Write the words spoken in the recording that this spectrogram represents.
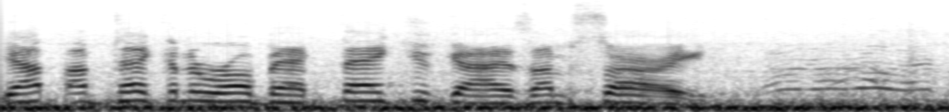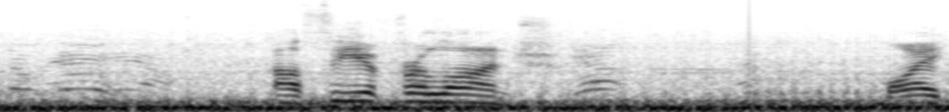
Yep, I'm taking the road back. Thank you guys. I'm sorry. No, no, no, that's okay. I'll see you for lunch. Yeah, Mike,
